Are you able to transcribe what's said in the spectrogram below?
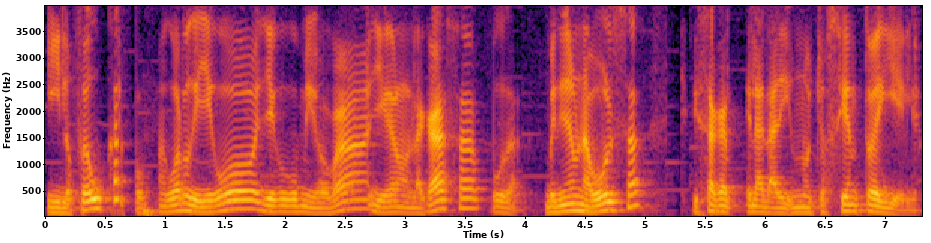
y lo fue a buscar, pues. Me acuerdo que llegó, llegó con mi papá, llegaron a la casa, puta, venían en una bolsa y sacan el Atari, un 800 XL.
